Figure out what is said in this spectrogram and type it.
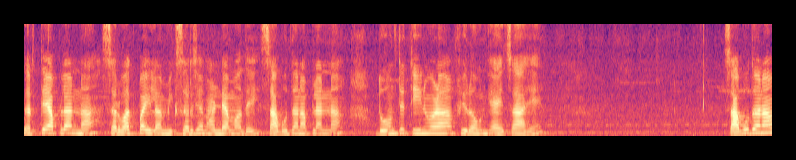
तर ते आपल्यांना सर्वात पहिला मिक्सरच्या भांड्यामध्ये साबुदाणा आपल्यांना दोन ते तीन वेळा फिरवून घ्यायचा आहे. साबुदाणा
